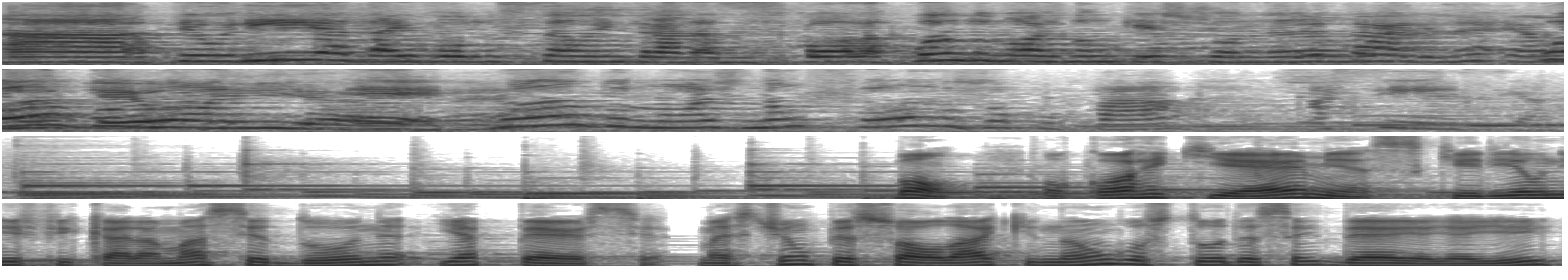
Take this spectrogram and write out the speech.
a teoria da evolução entrar nas escolas, quando nós não questionamos, Detalhe, né? é quando, teoria, nós, é, né? quando nós não fomos ocupar a ciência. Bom, ocorre que Hermias queria unificar a Macedônia e a Pérsia, mas tinha um pessoal lá que não gostou dessa ideia e aí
